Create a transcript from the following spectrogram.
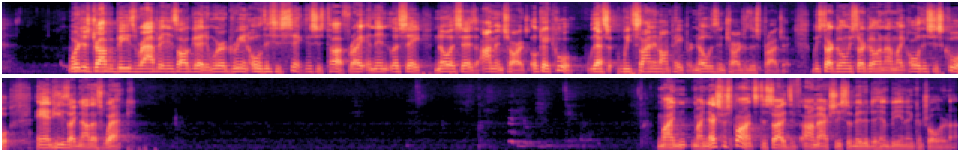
we're just dropping beats, rapping, it's all good. And we're agreeing, oh, this is sick, this is tough, right? And then let's say Noah says, I'm in charge. Okay, cool. That's we sign it on paper. Noah's in charge of this project. We start going, we start going, and I'm like, oh, this is cool. And he's like, nah, that's whack. My, my next response decides if I'm actually submitted to him being in control or not.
